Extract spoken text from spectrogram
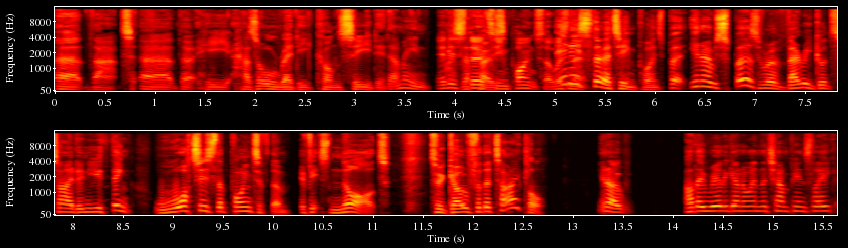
uh, that uh, that he has already conceded. I mean, it is 13 points, though. Isn't it is 13 points, but you know, Spurs are a very good side, and you think, what is the point of them if it's not to go for the title? You know, are they really going to win the Champions League?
